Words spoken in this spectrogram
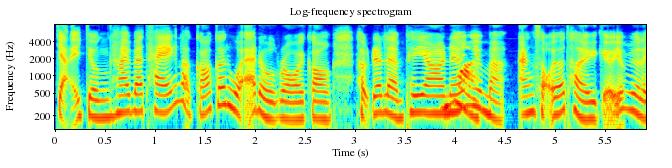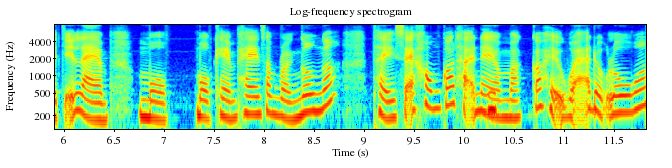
chạy chừng hai ba tháng là có kết quả được rồi. Còn thực ra làm PR đúng nếu rồi. như mà ăn sổi ở thì kiểu giống như là chỉ làm một một campaign xong rồi ngưng á thì sẽ không có thể nào mà có hiệu quả được luôn á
